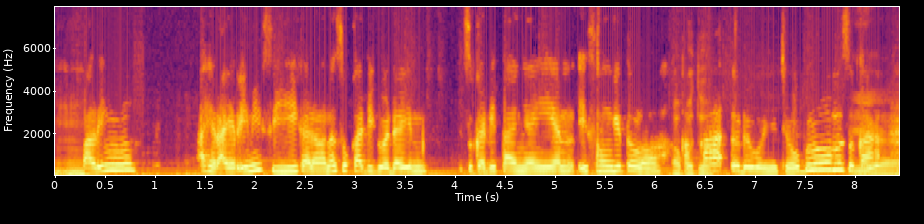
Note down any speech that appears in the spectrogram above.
Mm-mm. Paling akhir-akhir ini sih kadang-kadang suka digodain, suka ditanyain iseng gitu loh. Apa tuh? Kakak udah punya cowok belum? Suka Iya.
